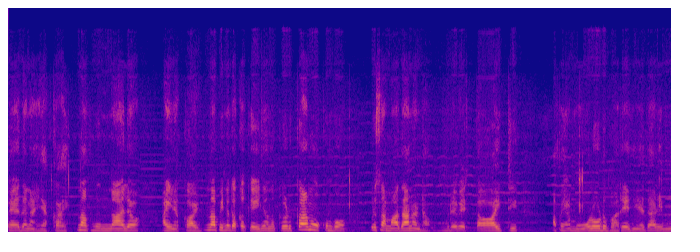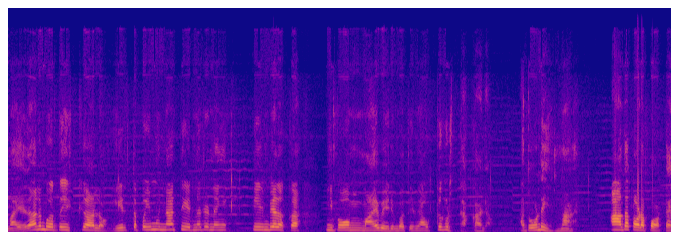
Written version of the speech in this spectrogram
വേദന അതിനേക്കായി എന്നാൽ നിന്നാലോ? അതിനൊക്കായും എന്നാൽ പിന്നെ ഇതൊക്കെ കഴിഞ്ഞ് നമുക്ക് എടുക്കാൻ നോക്കുമ്പോൾ ഒരു സമാധാനം ഉണ്ടാവും. ഊര അപ്പോൾ അപ്പം ഞാൻ മോളോട് പറയാം ഏതായാലും ഇമ്മ ഏതായാലും വെറുതെ ഇരിക്കുകയല്ലോ ഇരുത്തപ്പോൾ ഈ മുന്നാട്ട് ഇരുന്നിട്ടുണ്ടെങ്കിൽ തിരുമ്പിയതൊക്കെ ഇനിയിപ്പോൾ മഴ വരുമ്പോഴത്തേന് ഒത്തു കിട്ടാക്കാലോ അതുകൊണ്ട് ഇരുന്നാണ് ആ അതൊക്കെ അവിടെ പോട്ടെ.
